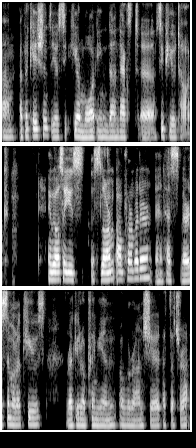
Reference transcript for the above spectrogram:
um, applications. You'll see, hear more in the next uh, CPU talk. And we also use the Slurm on Perlmutter and has very similar queues, regular premium, overrun, shared, etc.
